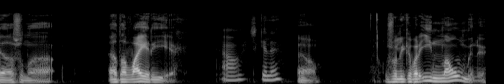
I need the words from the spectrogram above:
eða svona, eða það væri ég Já, ég skilji. já. og svo líka bara í náminu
